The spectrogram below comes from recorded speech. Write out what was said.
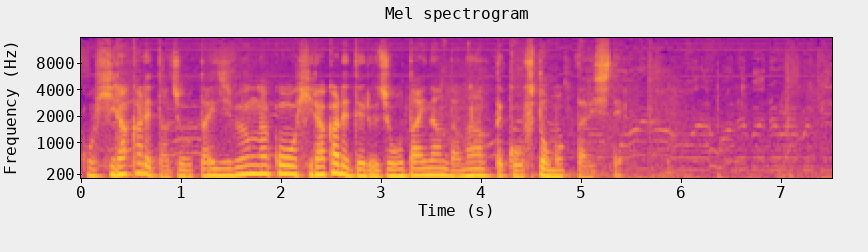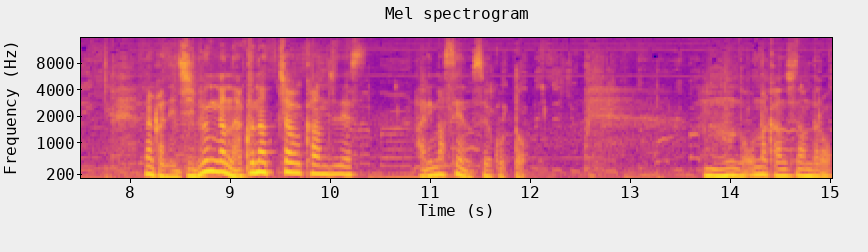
こう開かれた状態自分がこう開かれてる状態なんだなってこうふと思ったりして。なんかね自分がなくなっちゃう感じです。ありませんそういうこと。うんどんな感じなんだろ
